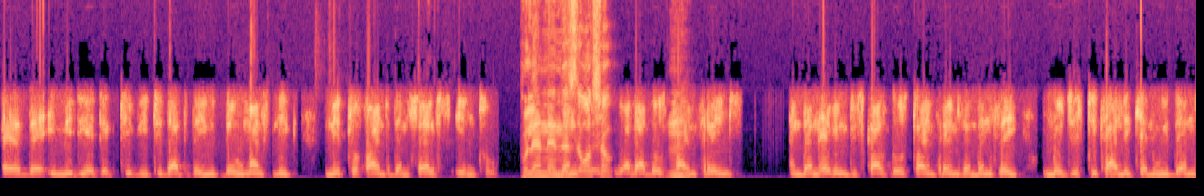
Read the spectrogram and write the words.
the immediate activity that the, the Women's League need to find themselves into. Well, and, and there's also what are those mm. time frames, and then having discussed those time frames, and then say logistically, can we then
